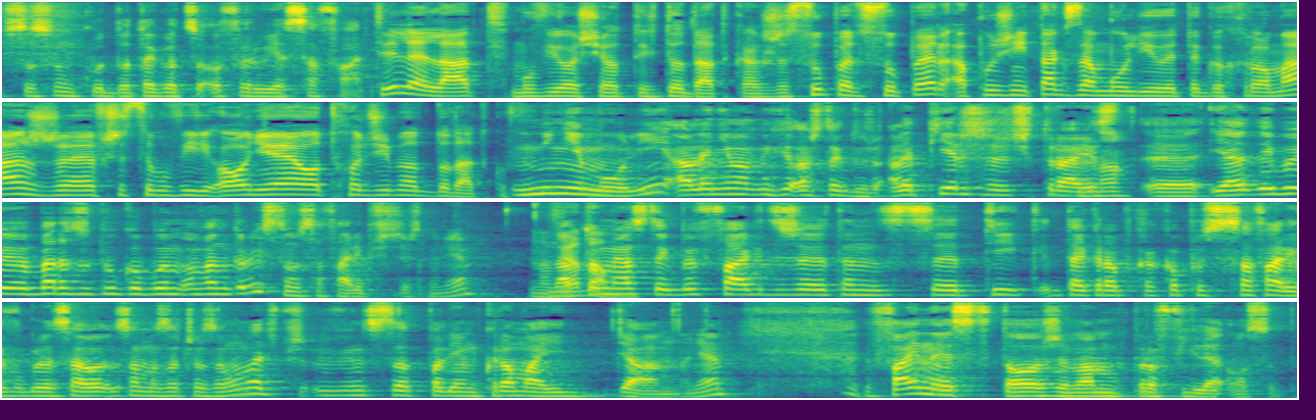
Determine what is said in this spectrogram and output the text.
w stosunku do tego, co oferuje Safari. Tyle lat mówiło się o tych dodatkach, że super, super, a później tak zamuliły tego Chroma, że wszyscy mówili, o nie, odchodzimy od dodatków. Mi nie muli, ale nie mam ich aż tak dużo. Ale pierwsza rzecz, która jest... No. E, ja jakby bardzo długo byłem awangaristą Safari przecież, no nie? No Natomiast jakby fakt, że ten t.co plus Safari w ogóle samo zaczął zamulać, więc odpaliłem Chroma i działam, no nie? Fajne jest to, że mam profile osób.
